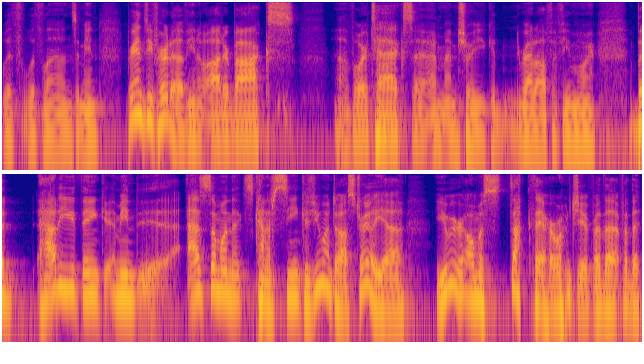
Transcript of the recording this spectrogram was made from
with with loans. I mean, brands you've heard of, you know, OtterBox, uh, Vortex. I'm, I'm sure you could rattle off a few more, but how do you think? I mean, as someone that's kind of seen, because you went to Australia, you were almost stuck there, weren't you? For the for the,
